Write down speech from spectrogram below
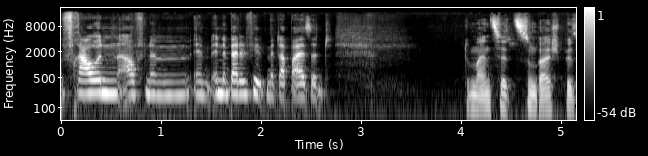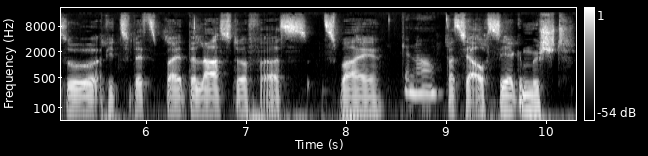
Frauen auf einem, in, in einem Battlefield mit dabei sind. Du meinst jetzt zum Beispiel so wie zuletzt bei The Last of Us 2. Genau. Was ja auch sehr gemischt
